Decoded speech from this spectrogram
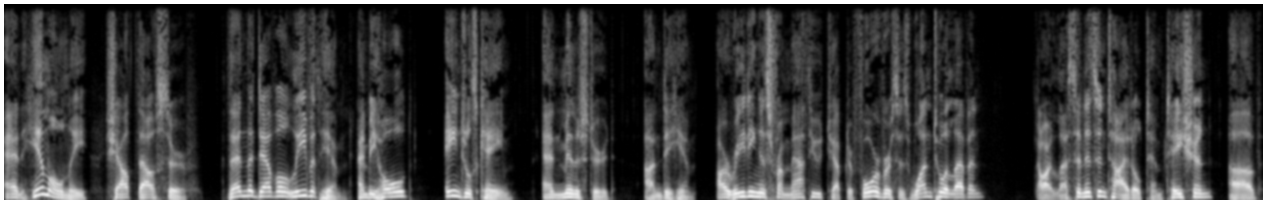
and him only shalt thou serve. Then the devil leaveth him, and behold, angels came and ministered unto him. Our reading is from Matthew chapter 4, verses 1 to 11. Our lesson is entitled Temptation of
